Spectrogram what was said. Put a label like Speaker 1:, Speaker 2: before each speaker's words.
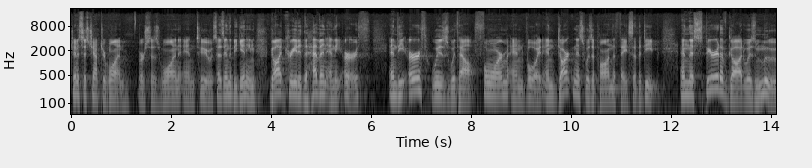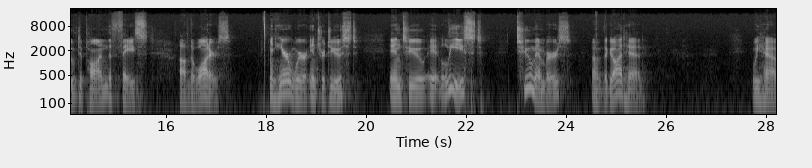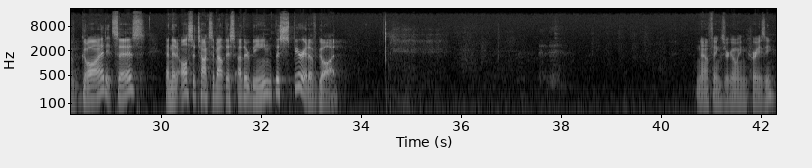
Speaker 1: Genesis chapter 1, verses 1 and 2 says, In the beginning, God created the heaven and the earth, and the earth was without form and void, and darkness was upon the face of the deep. And the Spirit of God was moved upon the face of the waters. And here we're introduced into at least two members of the Godhead. We have God, it says, and then it also talks about this other being, the Spirit of God. Now things are going crazy.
